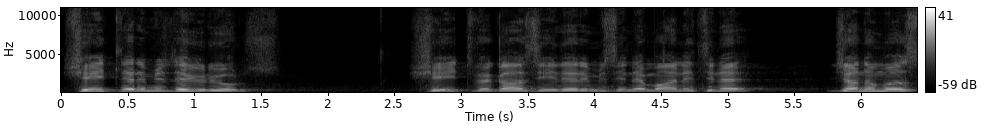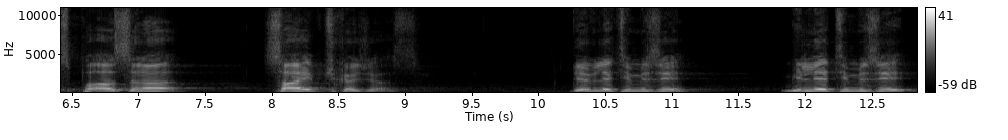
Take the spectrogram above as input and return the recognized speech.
Şehitlerimizle yürüyoruz. Şehit ve gazilerimizin emanetine canımız pahasına sahip çıkacağız. Devletimizi, milletimizi,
